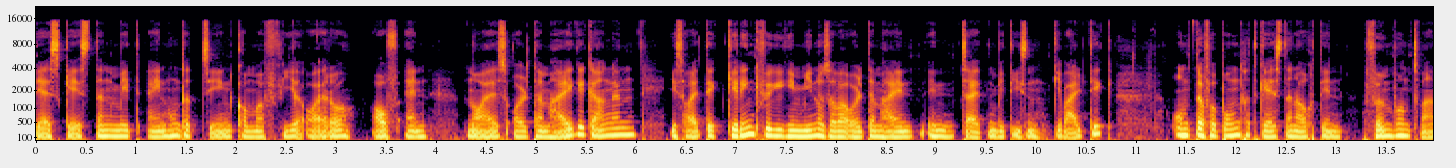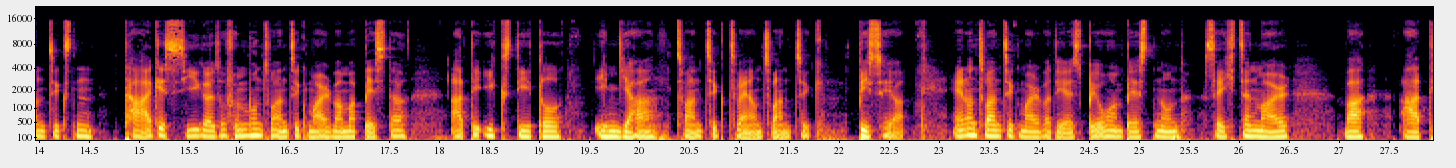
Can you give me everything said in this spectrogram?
Der ist gestern mit 110,4 Euro auf ein neues Alltime High gegangen, ist heute geringfügig im Minus, aber Alltime High in, in Zeiten wie diesen gewaltig. Und der Verbund hat gestern auch den 25. Tagessieg, also 25 Mal war man bester ATX-Titel im Jahr 2022 bisher. 21 Mal war die SBO am besten und 16 Mal war AT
